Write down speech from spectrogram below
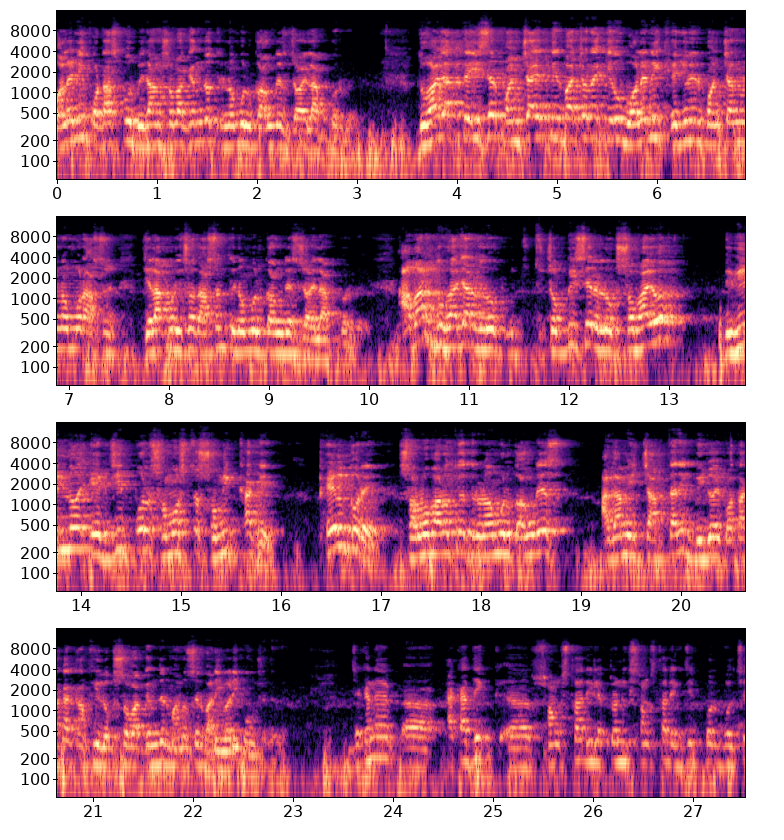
বলেনি পটাশপুর বিধানসভা কেন্দ্র তৃণমূল কংগ্রেস জয়লাভ করবে। দু হাজার তেইশের পঞ্চায়েত নির্বাচনে কেউ বলেনি খেজুরির পঞ্চান্ন নম্বর আসন, জেলা পরিষদ আসন তৃণমূল কংগ্রেস জয়লাভ করবে। আবার দু হাজার লোক, চব্বিশের লোকসভায়ও বিভিন্ন এক্সিট পোল সমস্ত সমীক্ষাকে ফেল করে সর্বভারতীয় তৃণমূল কংগ্রেস আগামী চার তারিখ বিজয় পতাকা কাঁথি লোকসভা কেন্দ্রের মানুষের বাড়ি বাড়ি পৌঁছে দেবে। যেখানে একাধিক সংস্থার, ইলেকট্রনিক সংস্থার এক্সিট পোল বলছে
